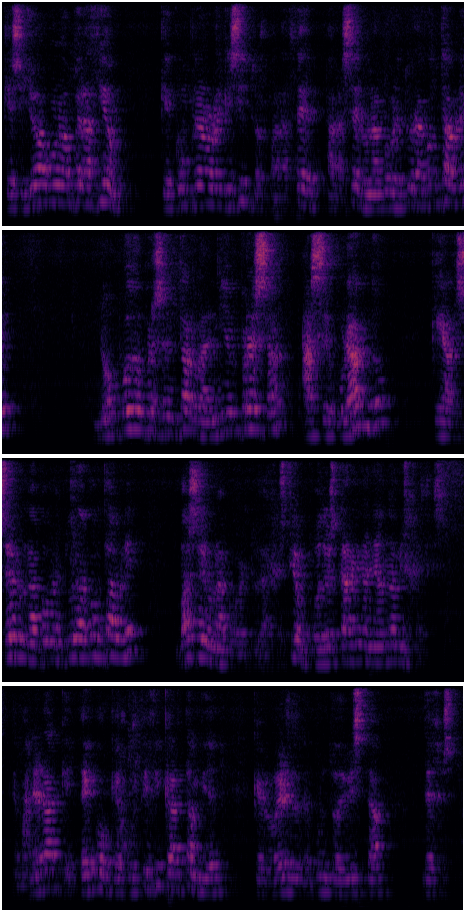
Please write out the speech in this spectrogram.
que si yo hago una operación que cumple los requisitos para, hacer, para ser una cobertura contable, no puedo presentarla en mi empresa asegurando que al ser una cobertura contable va a ser una cobertura de gestión. Puedo estar engañando a mis jefes. De manera que tengo que justificar también que lo es desde el punto de vista de gestión.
